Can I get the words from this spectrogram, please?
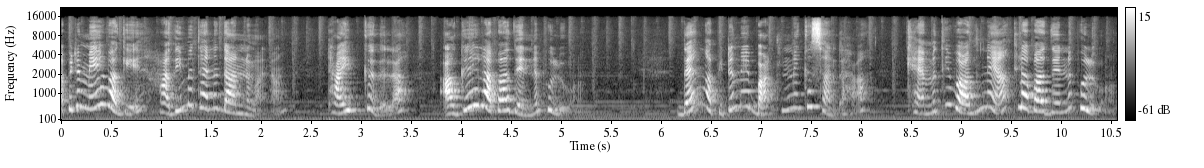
අපිට මේ වගේ හදිම තැන දන්නවනම් ටයිප් කදලා අගය ලබා දෙන්න පුළුවන්. දැන් අපිට මේ බටන එක සඳහා කැමති වර්ණයක් ලබා දෙන්න පුළුවන්.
